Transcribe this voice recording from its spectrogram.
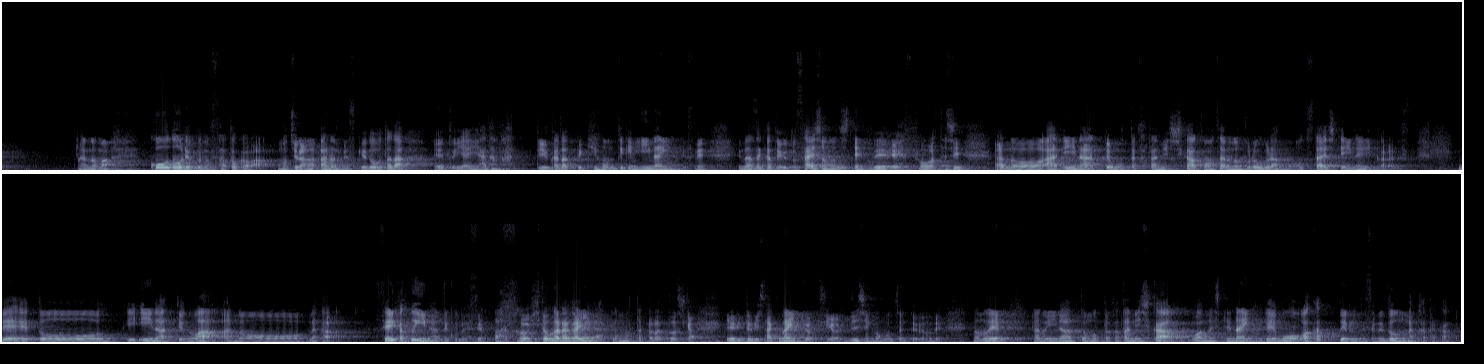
あの、まあ、行動力の差とかはもちろんあるんですけど、ただ、えっ、ー、と、いや、嫌だなっていう方って基本的にいないんですね。なぜかというと、最初の時点で、えっ、ー、と、私、あの、あ、いいなって思った方にしかコンサルのプログラムをお伝えしていないからです。で、えっ、ー、と、いいなっていうのは、あの、なんか、性格いいなってことですよ。あの、人柄がいいなって思った方としかやり取りしたくないって私自身が思っちゃってるので。なので、あの、いいなって思った方にしかご案内してないので、もう分かってるんですよね。どんな方か。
